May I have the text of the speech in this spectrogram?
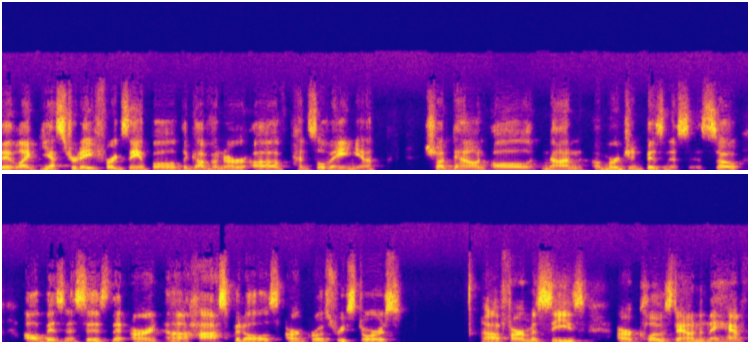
that like yesterday for example the governor of pennsylvania shut down all non-emergent businesses. So all businesses that aren't uh, hospitals aren't grocery stores uh, pharmacies are closed down and they have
